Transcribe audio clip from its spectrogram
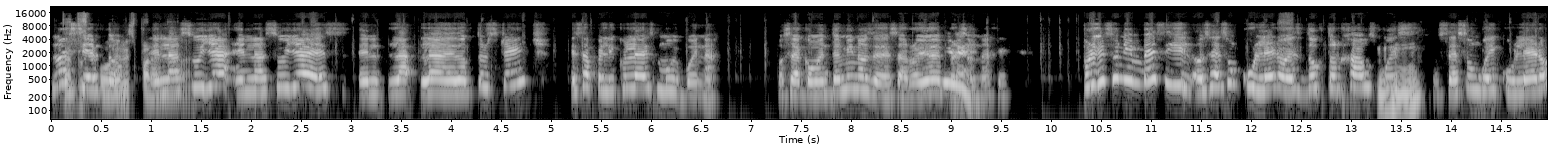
No es cierto. En la nada. suya, en la suya es el- la, la de Doctor Strange. Esa película es muy buena. O sea, como en términos de desarrollo de personaje. Porque es un imbécil, o sea, es un culero, es Doctor House, pues. O sea, es un güey culero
